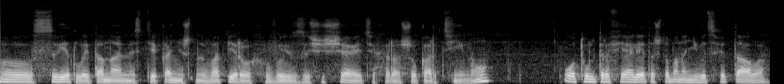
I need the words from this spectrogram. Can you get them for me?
э, светлой тональности, конечно, во-первых, вы защищаете хорошо картину от ультрафиолета, чтобы она не выцветала.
